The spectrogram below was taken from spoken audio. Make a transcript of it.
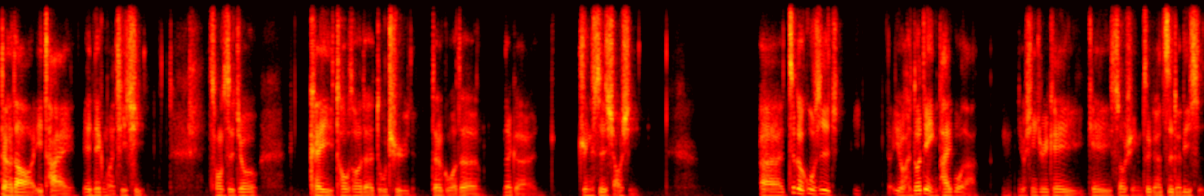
得到一台 Enigma 机器，从此就可以偷偷的读取德国的那个军事消息。呃，这个故事有很多电影拍过了，嗯，有兴趣可以可以搜寻这个字的历史。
